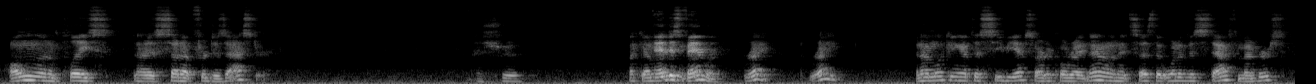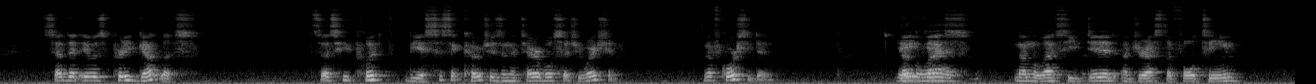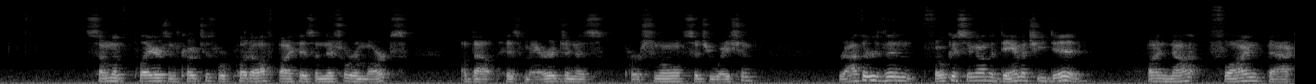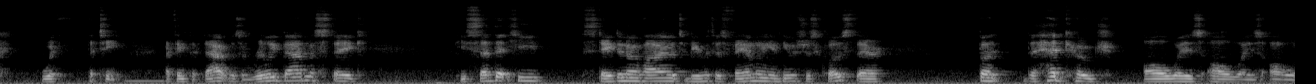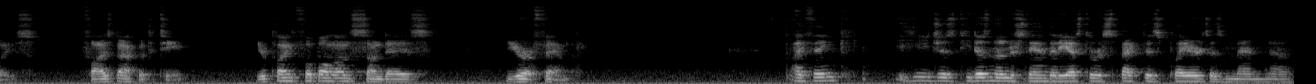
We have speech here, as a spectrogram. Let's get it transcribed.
all in a place that is set up for disaster. That's true. Like I'm And his family. Right, right. And I'm looking at this CBS article right now, and it says that one of his staff members said that it was pretty gutless. Says he put the assistant coaches in a terrible situation. And of course he did. Yeah, you nonetheless, nonetheless, he did address the full team. Some of the players and coaches were put off by his initial remarks about his marriage and his personal situation, rather than focusing on the damage he did by not flying back with the team. I think that that was a really bad mistake. He said that he stayed in Ohio to be with his family and he was just close there. But the head coach always, always, always flies back with the team. You're playing football on Sundays, you're a family. I think he just he doesn't understand that he has to respect his players as men now.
